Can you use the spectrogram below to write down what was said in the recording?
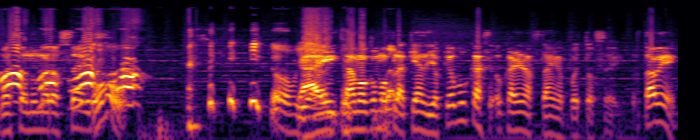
puesto número 6. Oh. Y ahí estamos como plaqueando. Yo, ¿qué busca Ocarina of Time en el puesto 6? Pero está bien.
